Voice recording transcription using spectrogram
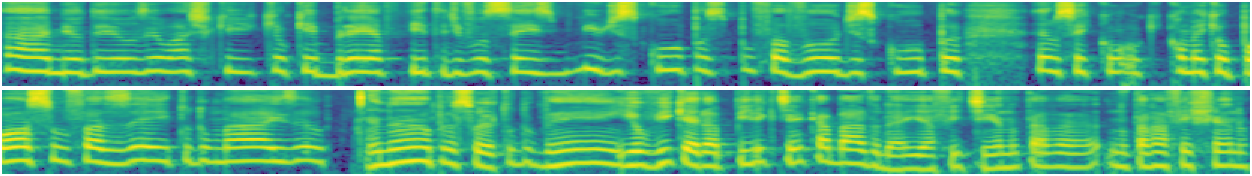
Ai, meu Deus, eu acho que, que eu quebrei a fita de vocês. Mil desculpas, por favor, desculpa. Eu não sei como, como é que eu posso fazer e tudo mais. Eu... Eu, não, professora, tudo bem. E eu vi que era a pilha que tinha acabado, né? E a fitinha não tava, não tava fechando.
